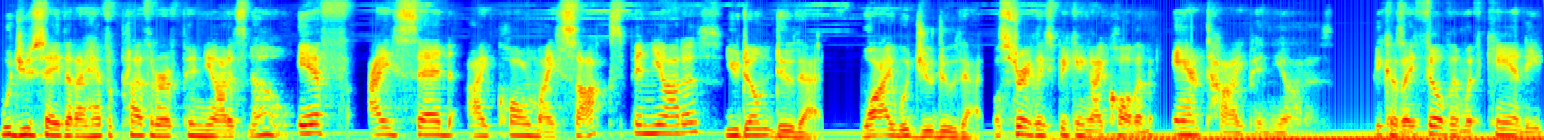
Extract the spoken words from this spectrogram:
Would you say that I have a plethora of pinatas? No. If I said I call my socks pinatas, you don't do that. Why would you do that? Well, strictly speaking, I call them anti pinatas because I fill them with candy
